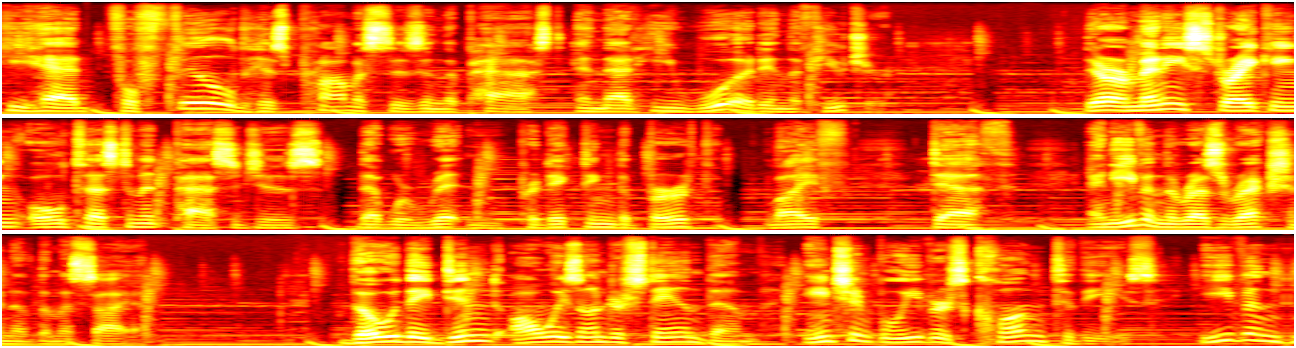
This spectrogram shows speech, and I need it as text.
he had fulfilled his promises in the past and that he would in the future. There are many striking Old Testament passages that were written predicting the birth, life, death, and even the resurrection of the Messiah. Though they didn't always understand them, ancient believers clung to these, even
